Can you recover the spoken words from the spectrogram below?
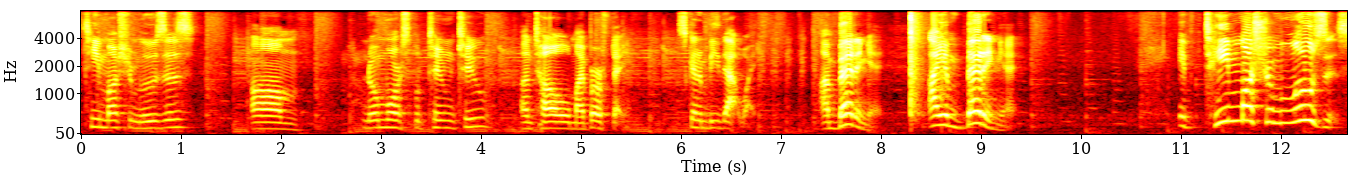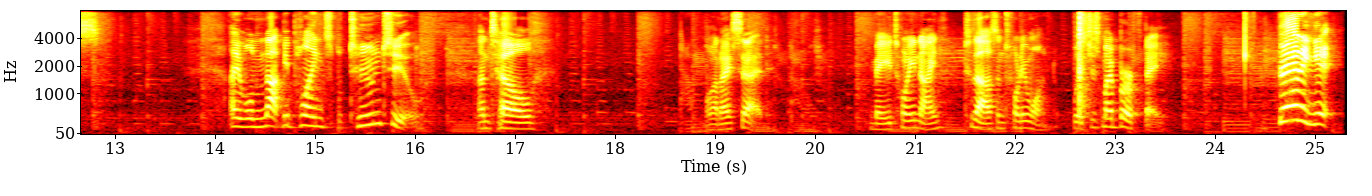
Team Mushroom loses, um, no more Splatoon 2 until my birthday. It's gonna be that way. I'm betting it. I am betting it. If Team Mushroom loses, I will not be playing Splatoon 2 until what I said. May 29th, 2021, which is my birthday. Betting it!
